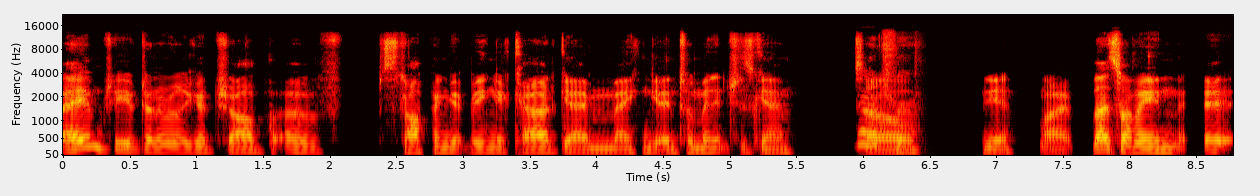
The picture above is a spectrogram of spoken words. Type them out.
AMG have done a really good job of stopping it being a card game and making it into a miniatures game. Yeah, So yeah, right. That's what I mean. It,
